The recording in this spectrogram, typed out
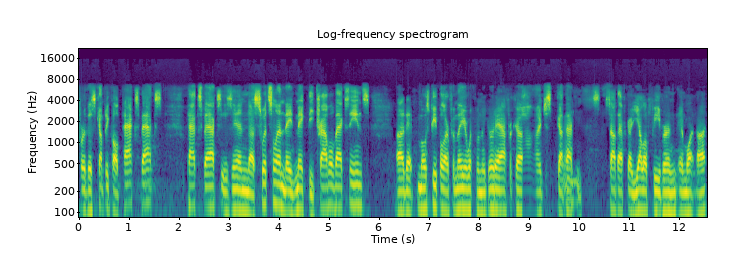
for this company called PaxVax. PaxVax is in uh, Switzerland. They make the travel vaccines uh, that most people are familiar with when they go to Africa. I just got back from South Africa, yellow fever and, and whatnot.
